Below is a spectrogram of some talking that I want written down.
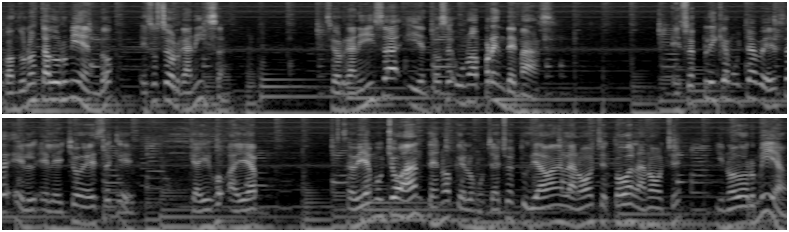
cuando uno está durmiendo, eso se organiza. Se organiza y entonces uno aprende más. Eso explica muchas veces el, hecho ese que, que ahí, se veía mucho antes, ¿no? Que los muchachos estudiaban en la noche, toda la noche, y no dormían.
